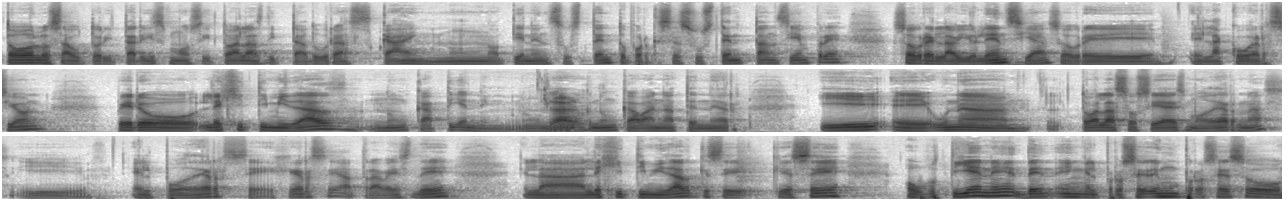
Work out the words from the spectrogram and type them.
todos los autoritarismos y todas las dictaduras caen, no, tienen sustento porque se sustentan siempre sobre la violencia, sobre la coerción, pero legitimidad nunca tienen, nunca, van a tener. Y eh, una, todas las sociedades modernas y el poder se ejerce a través de la legitimidad que se, que se obtiene en, el proceso, en un proceso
